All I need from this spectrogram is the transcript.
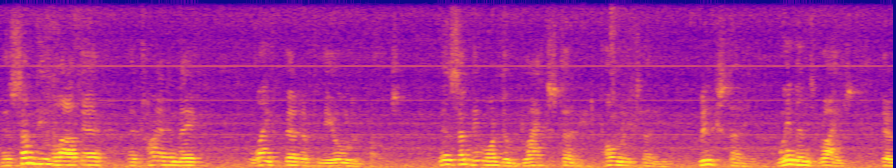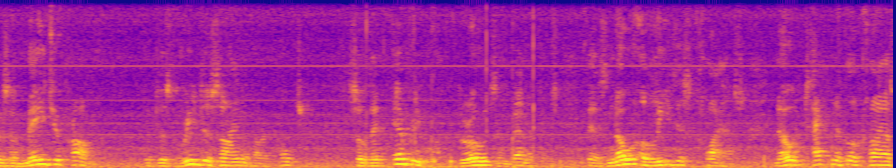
There's some people out there that are trying to make life better for the older folks. There's some people want to do black studies, Polish study, Greek study, women's rights. There's a major problem with this redesign of our culture so that everyone grows and benefits. There's no elitist class, no technical class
